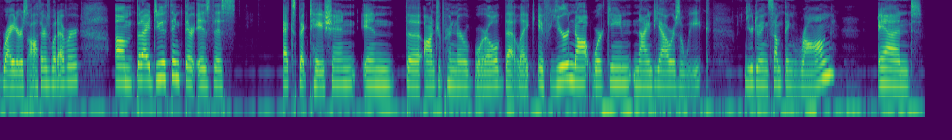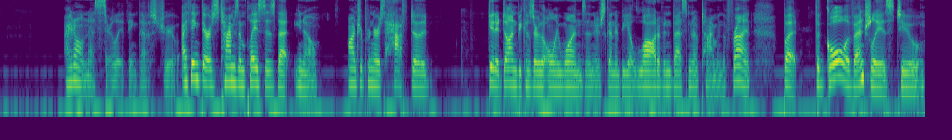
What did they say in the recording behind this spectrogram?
writers, authors, whatever. Um, but I do think there is this expectation in the entrepreneur world that like if you're not working 90 hours a week, you're doing something wrong. And I don't necessarily think that's true. I think there's times and places that, you know, entrepreneurs have to get it done because they're the only ones and there's going to be a lot of investment of time in the front. But the goal eventually is to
